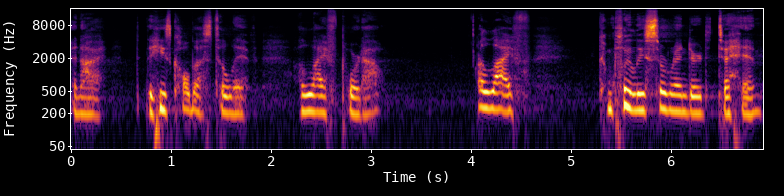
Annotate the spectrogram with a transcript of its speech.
and I, that He's called us to live a life poured out, a life completely surrendered to Him.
